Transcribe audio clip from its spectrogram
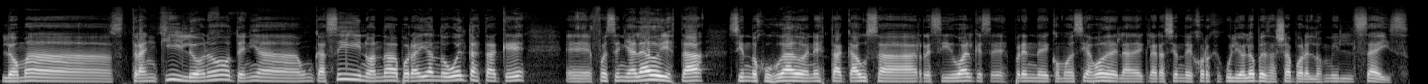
lo más tranquilo, ¿no? Tenía un casino, andaba por ahí dando vueltas hasta que eh, fue señalado y está siendo juzgado en esta causa residual que se desprende, como decías vos, de la declaración de Jorge Julio López allá por el 2006.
